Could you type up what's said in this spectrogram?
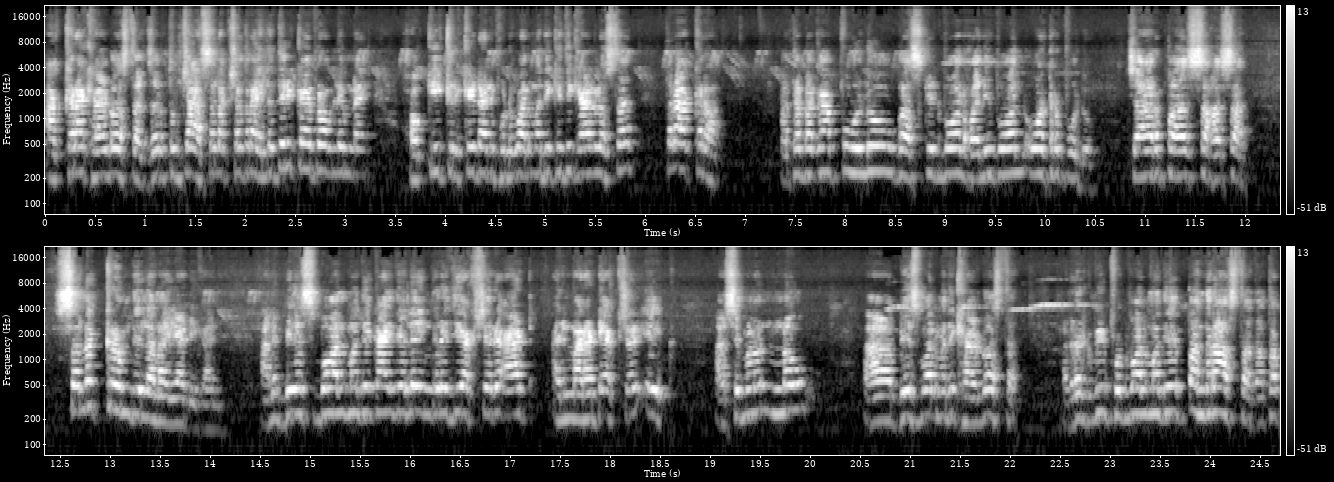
अकरा खेळाडू असतात. जर तुमच्या असं लक्षात राहिलं तरी काय प्रॉब्लेम नाही. हॉकी क्रिकेट आणि फुटबॉलमध्ये किती खेळाडू असतात? तर अकरा. आता बघा polo basketball volleyball water polo चार पाच सहा सात. सलग क्रम दिलेला आहे या ठिकाणी. आणि बेसबॉलमध्ये काय दिलं? इंग्रजी अक्षरे आठ आणि मराठी अक्षर एक. असे मिळून नऊ बेसबॉलमध्ये खेळाडू असतात. रग्बी फुटबॉलमध्ये पंधरा असतात. आता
